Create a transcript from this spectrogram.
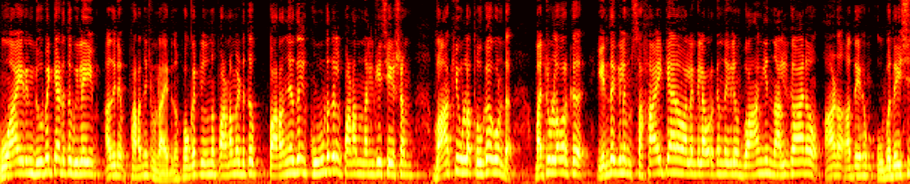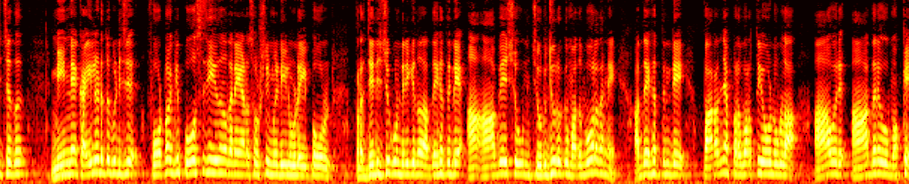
മൂവായിരം രൂപയ്ക്കടുത്ത് വിലയും അതിന് പറഞ്ഞിട്ടുണ്ടായിരുന്നു. പോക്കറ്റിൽ നിന്ന് പണമെടുത്ത് പറഞ്ഞതിൽ കൂടുതൽ പണം നൽകിയ ശേഷം ബാക്കിയുള്ള തുക കൊണ്ട് മറ്റുള്ളവർക്ക് എന്തെങ്കിലും സഹായിക്കാനോ അല്ലെങ്കിൽ അവർക്ക് എന്തെങ്കിലും വാങ്ങി നൽകാനോ ആണ് അദ്ദേഹം ഉപദേശിച്ചത്. മീനിനെ കയ്യിലെടുത്ത് പിടിച്ച് ഫോട്ടോയ്ക്ക് പോസ്റ്റ് ചെയ്യുന്നത് തന്നെയാണ് സോഷ്യൽ മീഡിയയിലൂടെ ഇപ്പോൾ പ്രചരിച്ചു കൊണ്ടിരിക്കുന്നത് അദ്ദേഹത്തിന്റെ ആ ആവേശവും ചുറുചുറുക്കും അതുപോലെ തന്നെ അദ്ദേഹത്തിന്റെ പറഞ്ഞ പ്രവൃത്തിയോടുള്ള ആ ഒരു ആദരവും ഒക്കെ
